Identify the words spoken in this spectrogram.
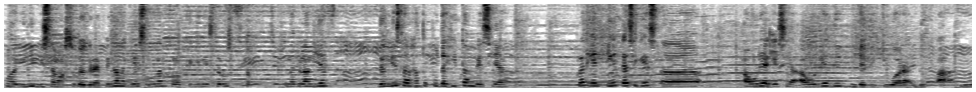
Wah ini bisa masuk ke grand final guys Ulang kalau kayak gini terus penampilan dia Dan dia salah satu kuda hitam guys ya. Kalian ingat, gak sih guys uh, Aulia guys ya? Aulia dia menjadi juara dua, dua,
